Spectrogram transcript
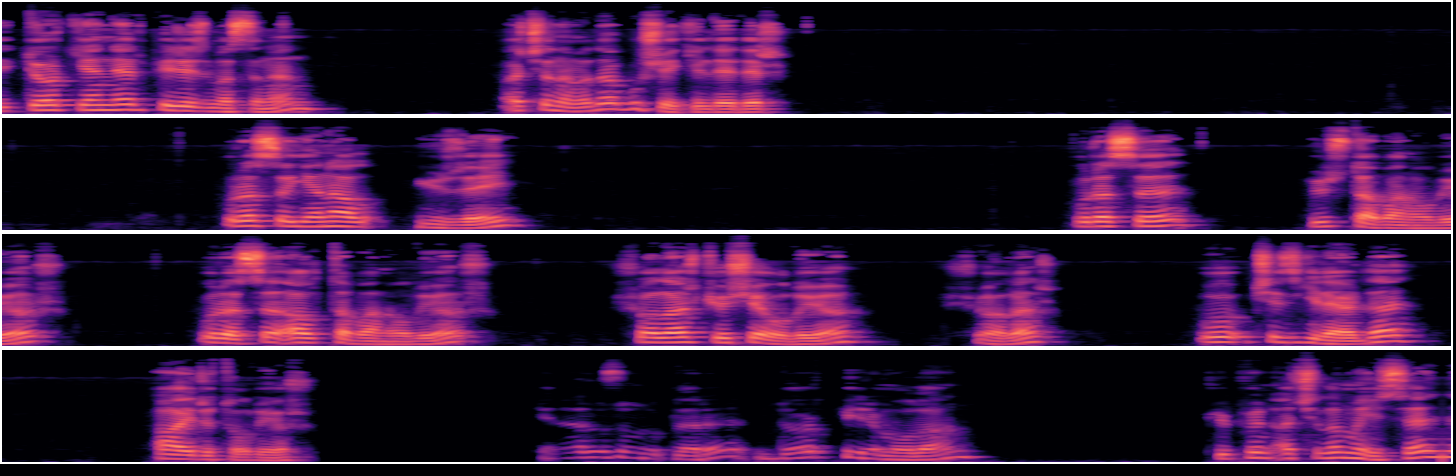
dikdörtgenler prizmasının açılımı da bu şekildedir. Burası yanal yüzey. Burası üst taban oluyor. Burası alt taban oluyor. Şuralar köşe oluyor. Şuralar. Bu çizgilerde ayrıt oluyor. Kenar uzunlukları 4 birim olan küpün açılımı ise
